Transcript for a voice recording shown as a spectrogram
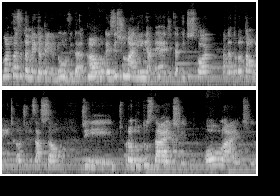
Uma coisa também que eu tenho dúvida, algo, existe uma linha médica que discorda totalmente da utilização de, de produtos diet ou light.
